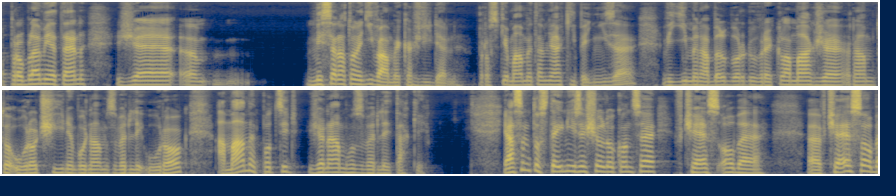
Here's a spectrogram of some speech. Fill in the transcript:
problém je ten, že e, my se na to nedíváme každý den. Prostě máme tam nějaký peníze, vidíme na billboardu v reklamách, že nám to úročí nebo nám zvedli úrok a máme pocit, že nám ho zvedli taky. Já jsem to stejný řešil dokonce v ČSOB. V ČSOB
